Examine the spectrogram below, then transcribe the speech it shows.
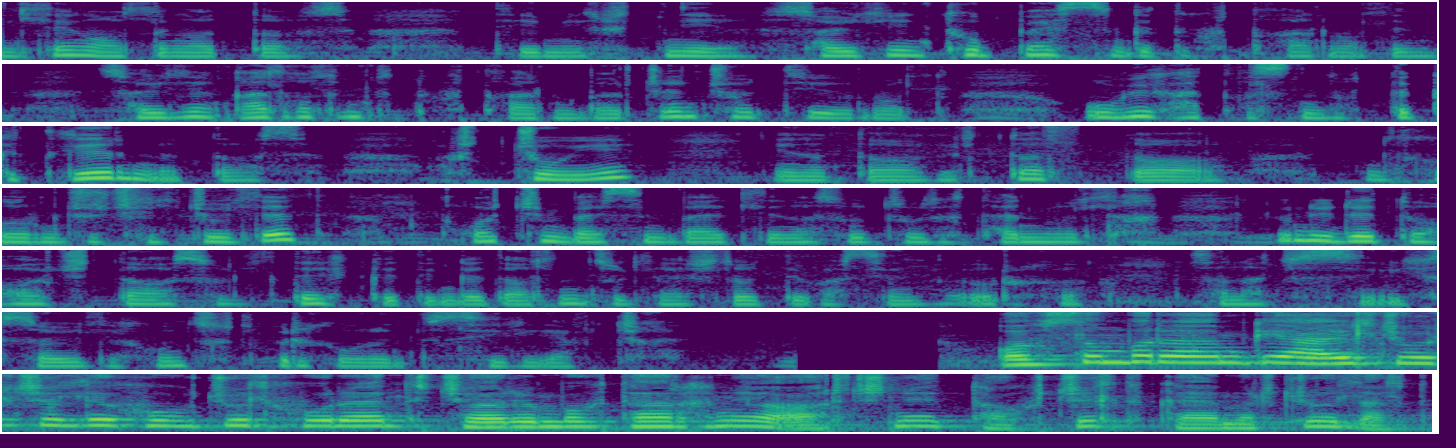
нэлээд олон одоо тийм эртний соёлын төв байсан гэдэг утгаар нь бол энэ соёлын галголомт гэдэг утгаар нь боржинчуудын ер нь бол өвийг хадгалсан нутаг гэдгээр нь одоо бас орчин үеийн энэ одоо виртуал одоо хөрөмжөж хилжүүлээд хуучин байсан байдлыг бас үзүүлэх таниулах юу нэрээд хоочтой бас үлдээх гэдэг ингээд олон зүйлийн ажлуудыг бас энэ өөрийнхөө санаачсан их соёл их үндэс хөтөлбөрийн хүрээнд бас хийгээд явж байгаа. Говьсонбор аймгийн аялал жуулчлалыг хөгжүүлэх хүрээнд Чоримбог тайрхны орчны тогтчлт камержуулалт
